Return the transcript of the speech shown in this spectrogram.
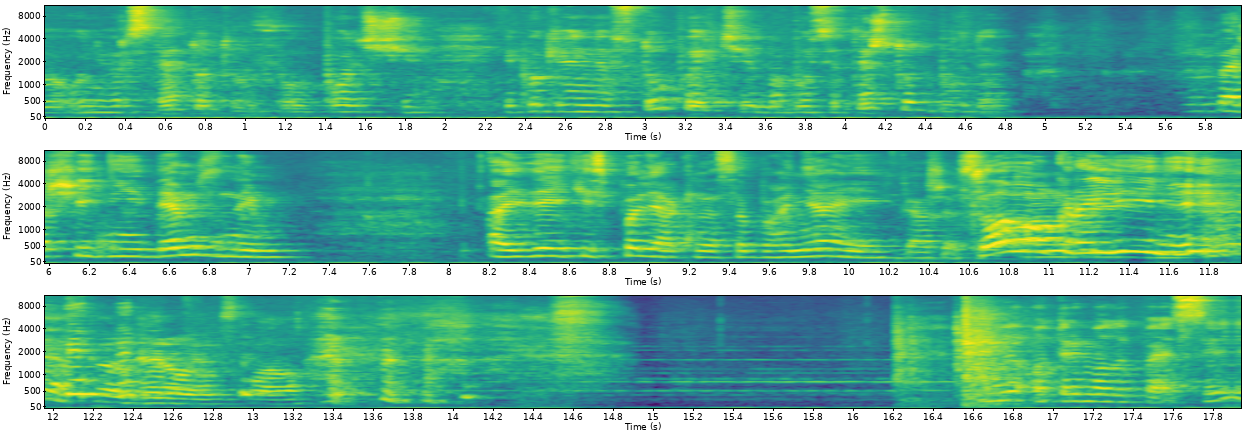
в університет тут в Польщі. І поки він не вступить, бабуся теж тут буде. Ми Перші дні йдемо з ним, а йде якийсь поляк нас обганяє і каже Слава Україні! Героям слава. Ми отримали песель.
